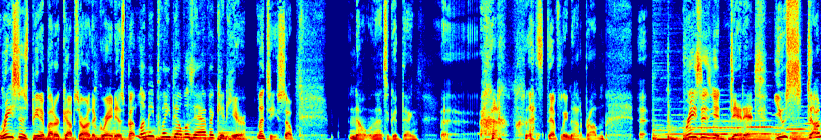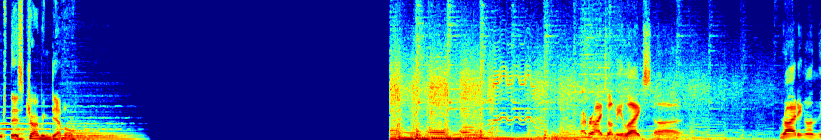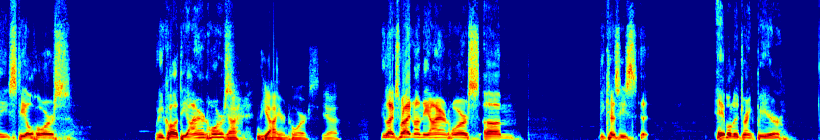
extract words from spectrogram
Reese's peanut butter cups are the greatest, but let me play devil's advocate here. Let's see. So, no, that's a good thing. Uh, that's definitely not a problem. Uh, Reese's, you did it. You stumped this charming devil. Robert High told me he likes uh, riding on the steel horse. What do you call it? The iron horse? Yeah, the Iron Horse. Yeah. He likes riding on the iron horse um, because he's uh, able to drink beer,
